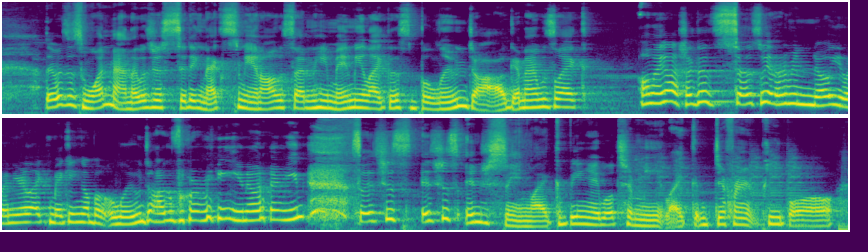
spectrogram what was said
there was this one man that was just sitting next to me and all of a sudden he made me like this balloon dog and I was like oh my gosh, like that's so sweet. I don't even know you, and you're like making a balloon dog for me. You know what I mean? So it's just it's just interesting, like being able to meet like different people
